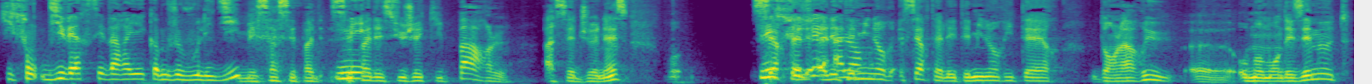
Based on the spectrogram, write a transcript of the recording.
qui sont divers et variés, comme je vous l'ai dit. Mais ça, ce n'est pas, pas des sujets qui parlent à cette jeunesse. Certes, elle, était certes, elle était minoritaire dans la rue euh, au moment des émeutes,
